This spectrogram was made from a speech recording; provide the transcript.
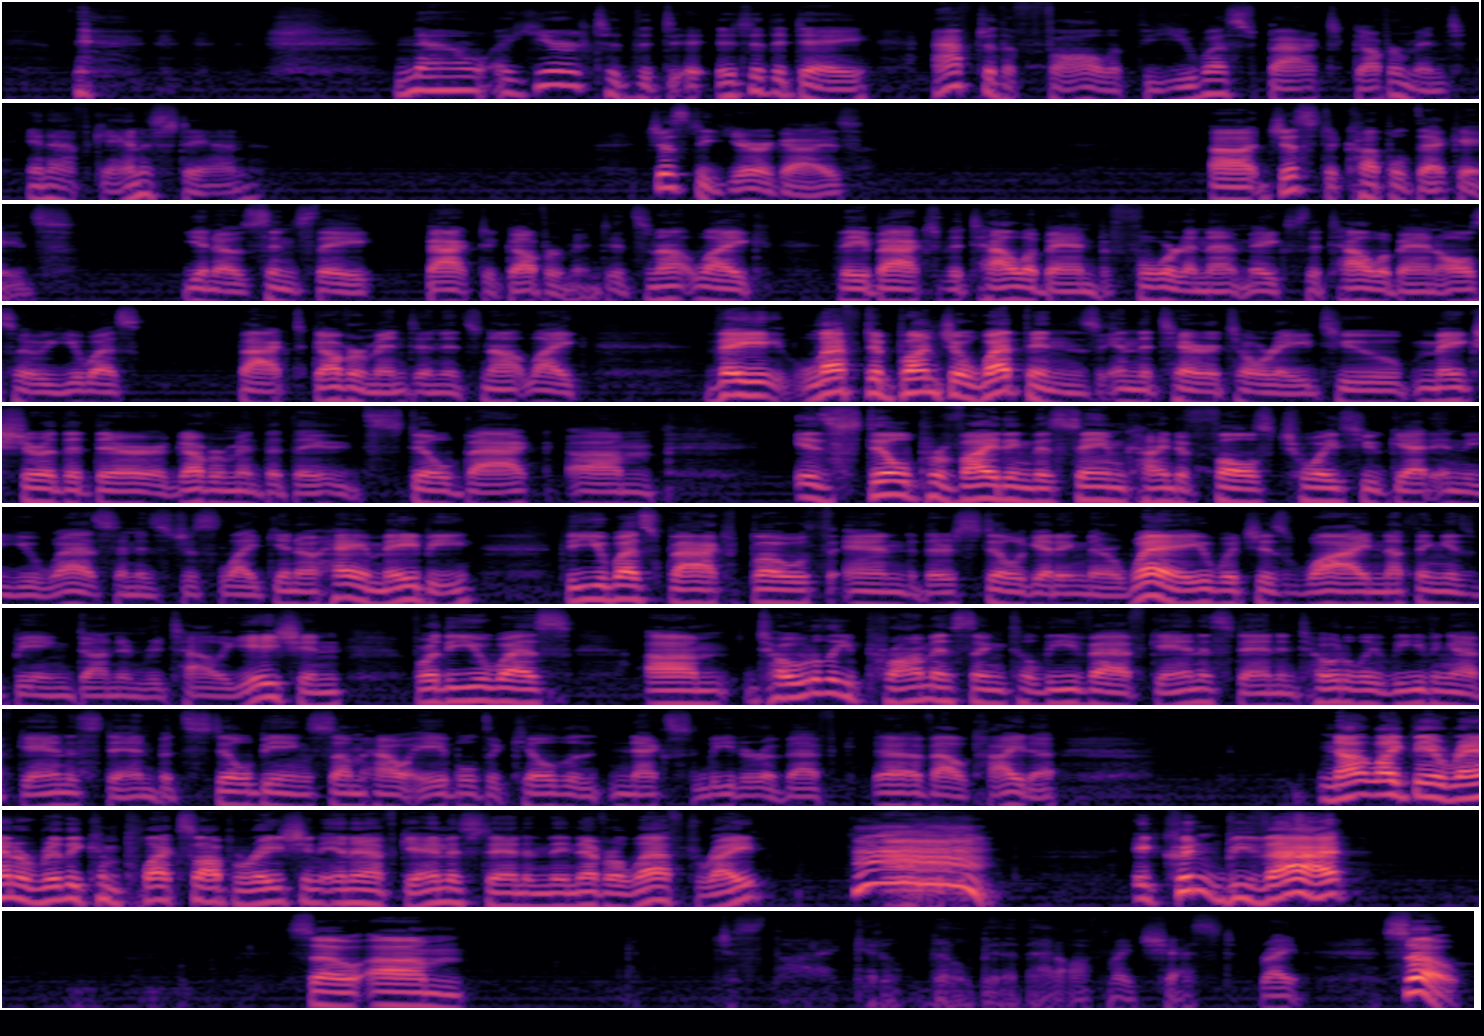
now a year to the d- to the day after the fall of the U.S.-backed government in Afghanistan. Just a year, guys. Uh, just a couple decades, you know, since they backed a government. It's not like they backed the Taliban before, and that makes the Taliban also a U.S. backed government, and it's not like they left a bunch of weapons in the territory to make sure that their government that they still back um, is still providing the same kind of false choice you get in the US. And it's just like, you know, hey, maybe the US backed both and they're still getting their way, which is why nothing is being done in retaliation for the US um, totally promising to leave Afghanistan and totally leaving Afghanistan, but still being somehow able to kill the next leader of, Af- uh, of Al Qaeda. Not like they ran a really complex operation in Afghanistan and they never left, right? Hmm! It couldn't be that. So, um, just thought I'd get a little bit of that off my chest, right? So,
